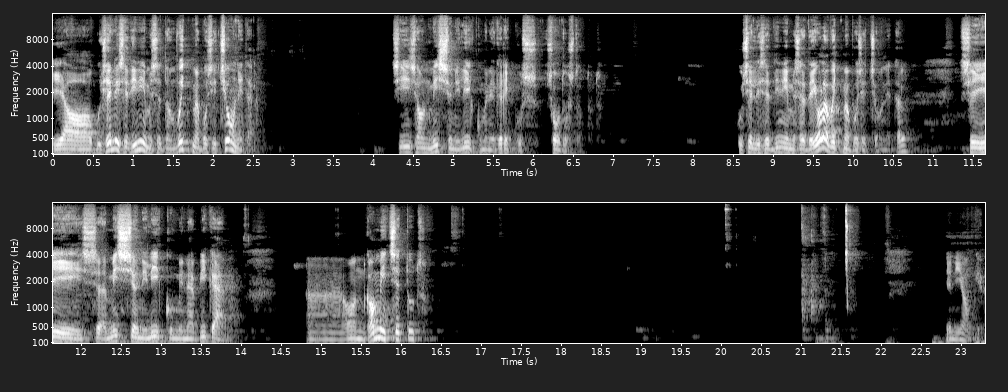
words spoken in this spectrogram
ja kui sellised inimesed on võtmepositsioonidel, siis on missiooni liikumine kirikus soodustatud. Kui sellised inimesed ei ole võtmepositsioonidel, siis missiooni liikumine pigem äh, on kammitsetud ja nii ongi.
